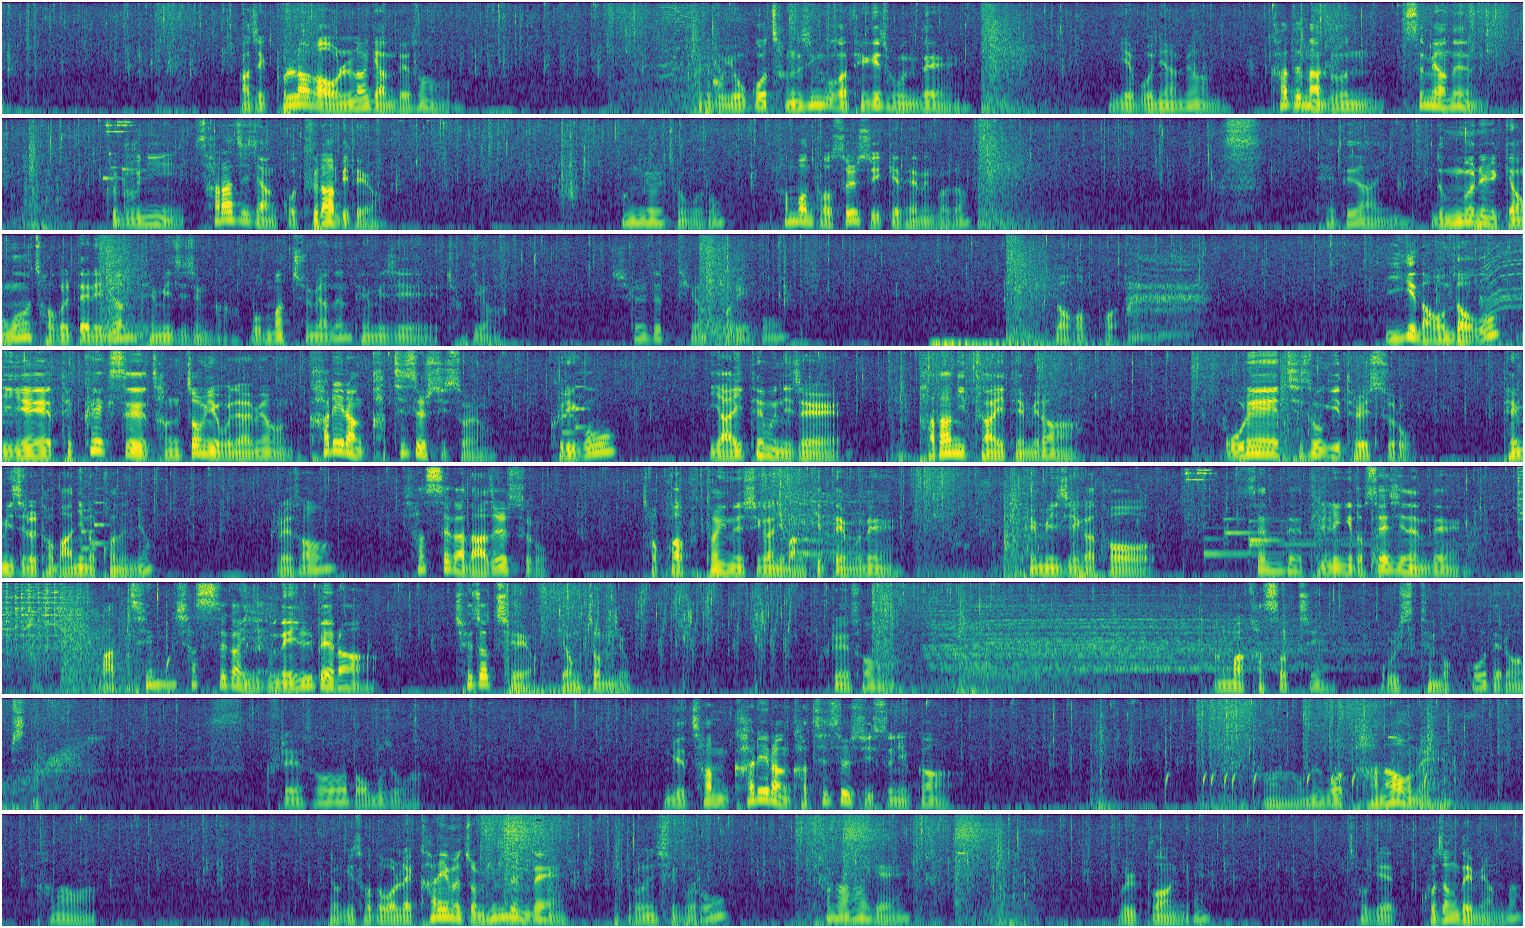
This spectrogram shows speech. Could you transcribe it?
아직 폴라가 언락이 안 돼서 그리고 요거 장신구가 되게 좋은데 이게 뭐냐면 카드나 룬 쓰면은 그 룬이 사라지지 않고 드랍이 돼요. 확률적으로 한 번 더 쓸 수 있게 되는 거죠. 데드아이 눈물일 경우 적을 때리면 데미지 증가 못 맞추면은 데미지 초기화 쉴드 티어 버리고 러거퍼 이게 나온다고? 이게 테크엑스 장점이 뭐냐면 칼이랑 같이 쓸 수 있어요. 그리고 이 아이템은 이제 다다니트 아이템이라 오래 지속이 될수록 데미지를 더 많이 넣거든요. 그래서 샷스가 낮을수록 적과 붙어 있는 시간이 많기 때문에 데미지가 더 센데 딜링이 더 세지는데 마침 샷스가 2분의 1배라 최저치예요. 0.6. 그래서 악마 갔었지. 올스템 먹고 내려갑시다. 그래서 너무 좋아. 이게 참 칼이랑 같이 쓸 수 있으니까. 아 오늘 뭐 다 나오네. 다 나와. 여기서도 원래 칼이면 좀 힘든데 이런 식으로 편안하게. 물부왕이네. 저기에 고정됨이었나?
